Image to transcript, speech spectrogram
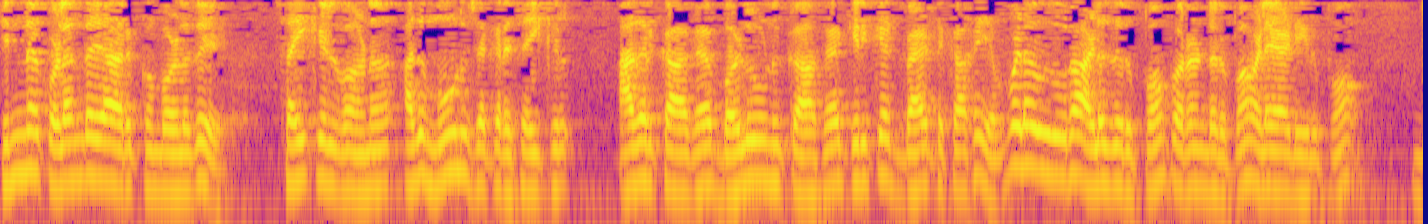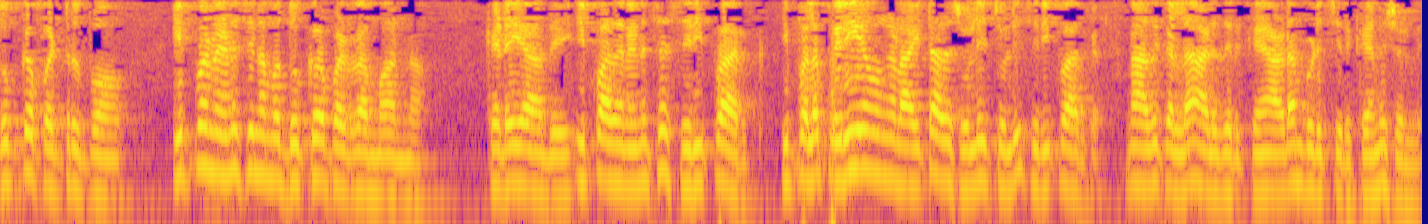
சின்ன குழந்தையா இருக்கும் பொழுது சைக்கிள் வேணும் அது மூணு சக்கர சைக்கிள். அதற்காக பலூனுக்காக கிரிக்கெட் பேட்டுக்காக எவ்வளவு தூரம் அழுது இருப்போம் புரண்டு இருப்போம் விளையாடி இருப்போம் துக்கப்பட்டிருப்போம். இப்ப நினைச்சு நம்ம துக்கப்படுறோமான்னா கிடையாது. இப்ப அதை நினைச்சா சிரிப்பா இருக்கு. இப்ப எல்லாம் பெரியவங்களாயிட்டு அதை சொல்லி சொல்லி சிரிப்பா இருக்கு. நான் அதுக்கெல்லாம் அழுதுருக்கேன் அடம் பிடிச்சிருக்கேன்னு சொல்லு.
